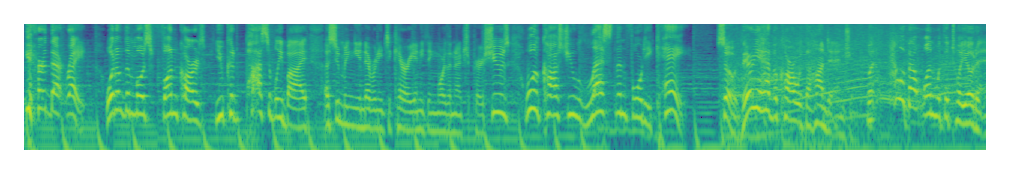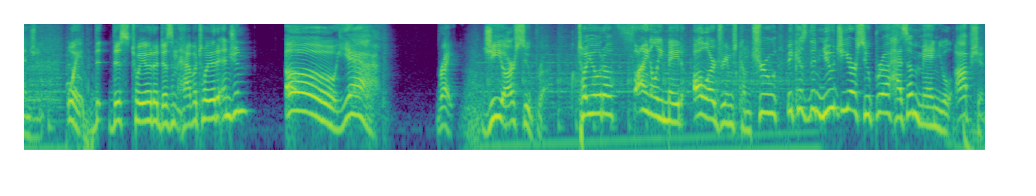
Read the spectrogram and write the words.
you heard that right one of the most fun cars you could possibly buy, assuming you never need to carry anything more than an extra pair of shoes, will cost you less than 40k. So there you have a car with a Honda engine, but how about one with a Toyota engine? Wait, th this Toyota doesn't have a Toyota engine? Oh, yeah. Right, GR Supra. Toyota finally made all our dreams come true because the new GR Supra has a manual option.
